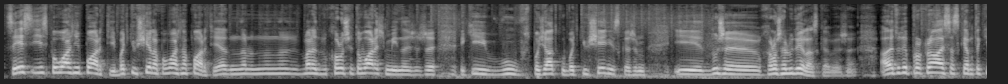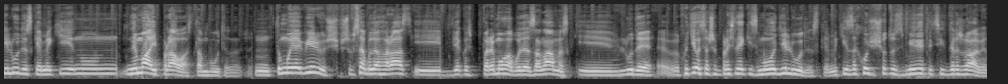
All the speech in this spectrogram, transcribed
Це є, є поважні партії. Батьківщина поважна партія. Я, на- на- на- в мене хороший товариш мій, який був спочатку в батьківщині, скажімо, і дуже хороша людина, скажімо. Але туди прокралися з ким такі люди, з ким, які ну, не мають права там бути. Тому я вірю, що все буде гаразд і в якось перемога буде за нами, і люди е, хотілося, щоб прийшли якісь молоді люди, скажімо, які захочуть щось змінити в цій державі,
